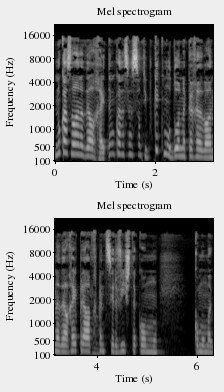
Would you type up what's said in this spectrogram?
No caso da Lana Del Rey, tenho um bocado a sensação, tipo, o que é que mudou na carreira da Lana Del Rey para ela de repente ser vista como, como uma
